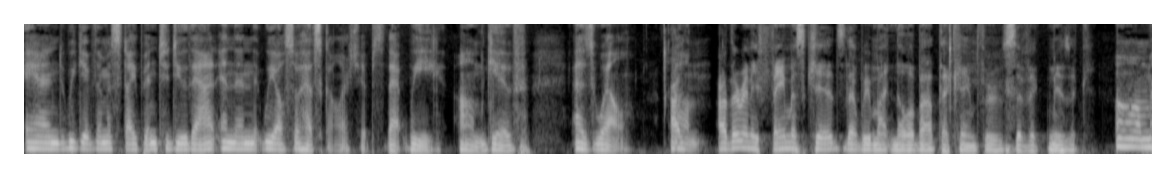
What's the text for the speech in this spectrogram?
and we give them a stipend to do that, and then we also have scholarships that we um, give as well. Are, are there any famous kids that we might know about that came through Civic Music? Um,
